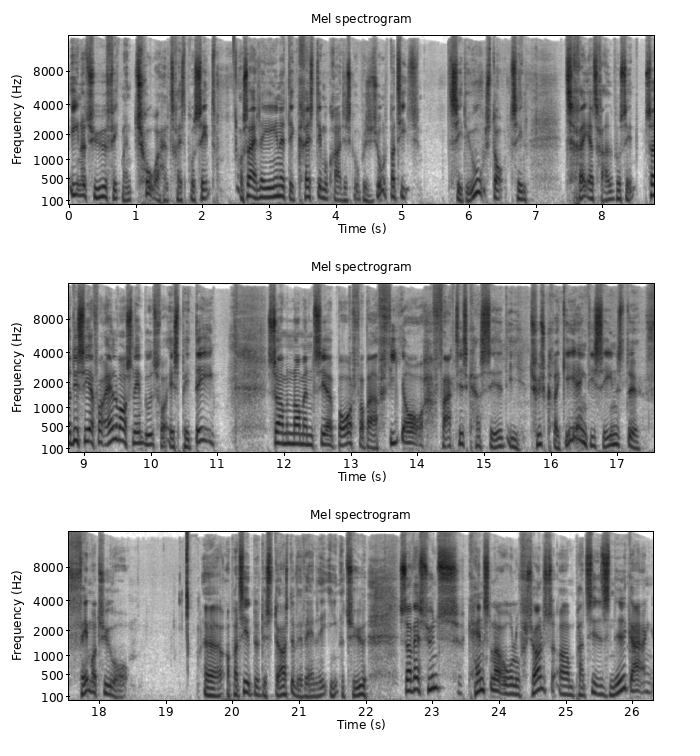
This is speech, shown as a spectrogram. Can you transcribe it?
21 fik man 52 procent, og så alene det kristdemokratiske oppositionsparti, CDU, står til 33 procent. Så det ser for alvor slemt ud for SPD, som når man ser bort fra bare fire år, faktisk har siddet i tysk regering de seneste 25 år. Øh, og partiet blev det største ved valget i 21. Så hvad synes kansler Olof Scholz om partiets nedgang?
